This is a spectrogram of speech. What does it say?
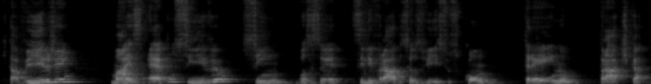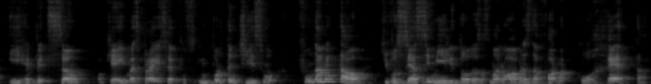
que está virgem, mas é possível sim você se livrar dos seus vícios com treino, prática e repetição, ok? Mas para isso é importantíssimo fundamental que você assimile todas as manobras da forma correta.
